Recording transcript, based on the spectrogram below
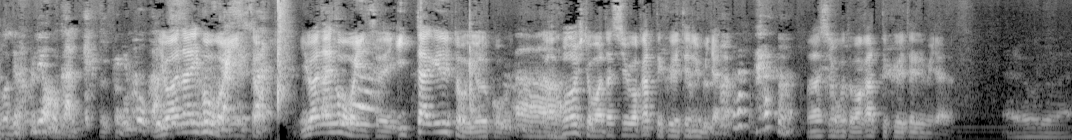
と両両方か。両方か。言わない方がいいんですよ。言わない方がいいんですよ。言ってあげると喜ぶ。あこの人私分かってくれてるみたいな。私のこと分かってくれてるみたいな。なるほどね。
